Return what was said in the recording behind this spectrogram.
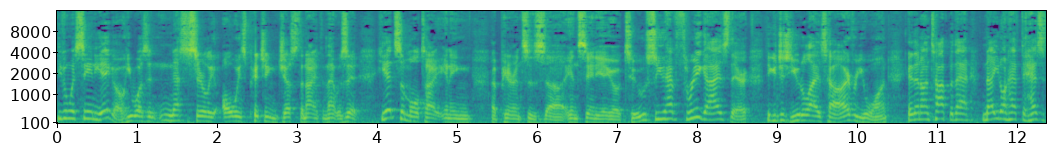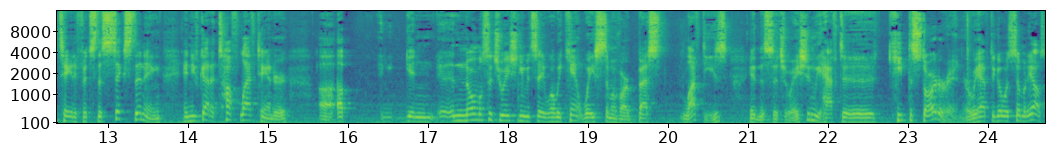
even with San Diego, he wasn't necessarily always pitching just the ninth, and that was it. He had some multi inning appearances uh, in San Diego too. So you have three guys there you can just utilize however you want. And then on top of that, now you don't have to hesitate if it's the sixth inning and you've got a tough left-hander uh, up in, in normal situation, you would say, well, we can't waste some of our best lefties in this situation. We have to keep the starter in, or we have to go with somebody else.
